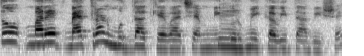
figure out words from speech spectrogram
તો મારે બે ત્રણ મુદ્દા કહેવા છે એમની ઉર્મી કવિતા વિશે.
